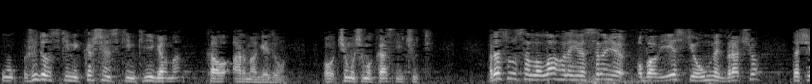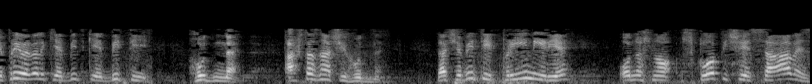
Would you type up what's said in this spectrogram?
u židovskim i kršćanskim knjigama kao Armagedon. O čemu ćemo kasnije čuti. Rasul sallallahu alejhi ve sellem je obavijestio umet braćo da će prije velike bitke biti hudne. A šta znači hudne? Da će biti primirje, odnosno sklopiće savez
